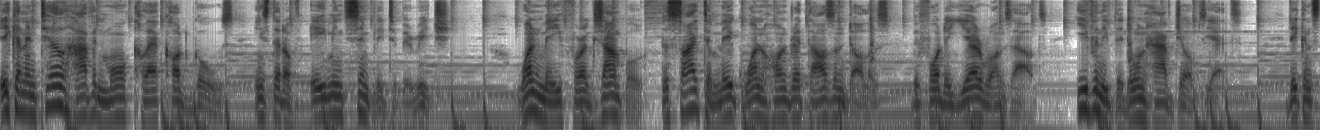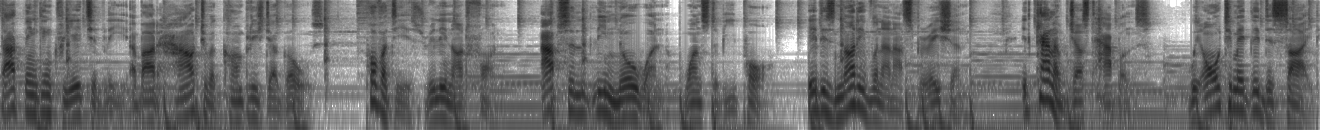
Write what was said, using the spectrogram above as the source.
It can entail having more clear-cut goals instead of aiming simply to be rich. One may, for example, decide to make $100,000 before the year runs out, even if they don't have jobs yet. They can start thinking creatively about how to accomplish their goals. Poverty is really not fun. Absolutely no one wants to be poor. It is not even an aspiration. It kind of just happens. We ultimately decide.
